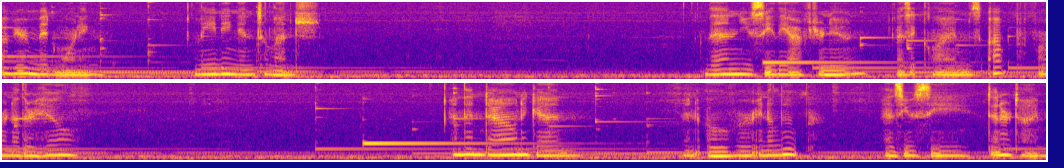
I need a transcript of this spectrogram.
of your mid morning leading into lunch. Then you see the afternoon as it climbs up for another hill. And then down again and over in a loop as you see dinner time.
